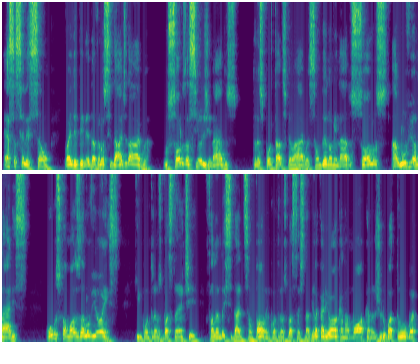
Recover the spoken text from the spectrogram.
Essa seleção vai depender da velocidade da água. Os solos assim originados, transportados pela água, são denominados solos aluvionares, ou os famosos aluviões, que encontramos bastante, falando da cidade de São Paulo, encontramos bastante na Vila Carioca, na Moca, no Jurubatuba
